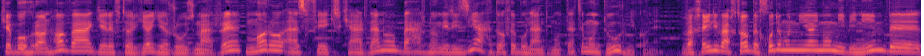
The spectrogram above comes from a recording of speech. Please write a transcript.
که بحرانها و گرفتاریای روزمره ما رو از فکر کردن و برنامه ریزی اهداف بلند مدتمون دور می‌کنه. و خیلی وقتا به خودمون میاییم و می‌بینیم به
